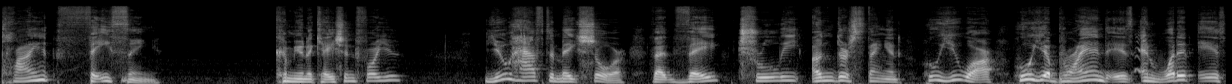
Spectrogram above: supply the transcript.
client facing communication for you, you have to make sure that they truly understand who you are, who your brand is, and what it is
